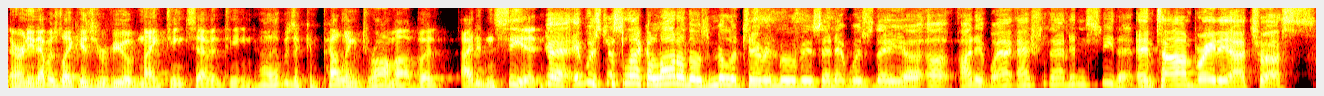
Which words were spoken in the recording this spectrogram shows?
Ernie, that was like his review of 1917. Oh, that was a compelling drama, but I didn't see it. Yeah, it was just like a lot of those military movies, and it was the. Uh, uh, I didn't well, actually. I didn't see that. And movie. Tom Brady, I trust.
